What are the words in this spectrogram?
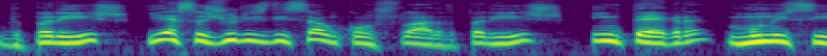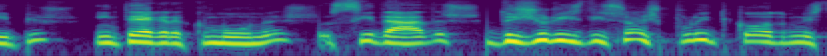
de Paris, e essa jurisdição consular de Paris integra municípios, integra comunas, cidades de jurisdições político-administrativas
